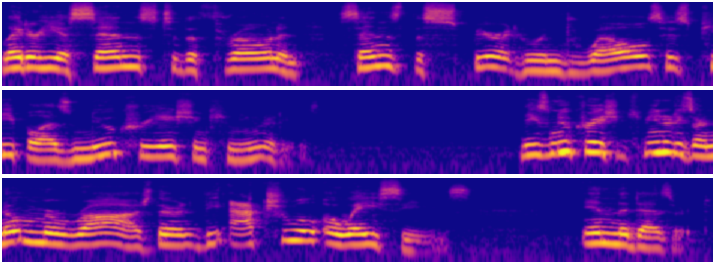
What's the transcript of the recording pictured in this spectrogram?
Later, he ascends to the throne and sends the Spirit who indwells his people as new creation communities. These new creation communities are no mirage, they're the actual oases in the desert.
